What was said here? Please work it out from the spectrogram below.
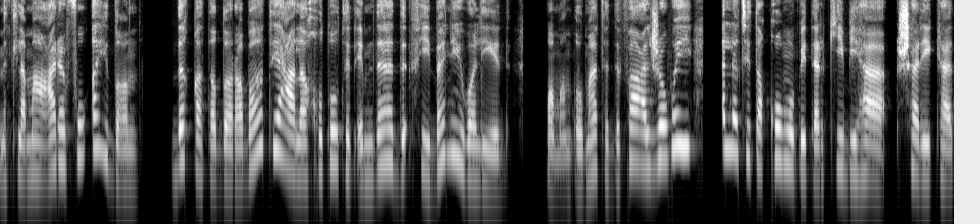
مثلما عرفوا أيضا دقة الضربات على خطوط الإمداد في بني وليد ومنظومات الدفاع الجوي التي تقوم بتركيبها شركة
